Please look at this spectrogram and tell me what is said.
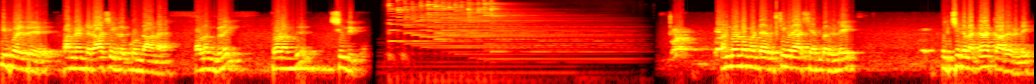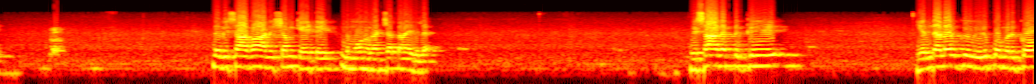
இப்பொழுது பன்னெண்டு ராசிகளுக்கு உண்டான பலன்களை தொடர்ந்து சிந்திப்போம். அன்புள்ள கொண்ட விச்சிகராசி அன்பர்களே விச்சிக லக்கணக்காரர்களே இந்த விசாகம் அனுஷம் கேட்டை இந்த மூணு நட்சத்திரம் இதுல. விசாகத்துக்கு எந்த அளவுக்கு விருப்பம் இருக்கோ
